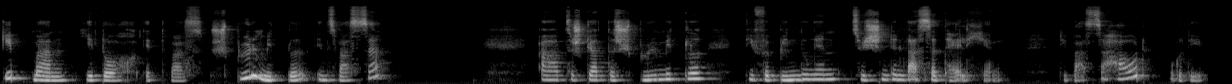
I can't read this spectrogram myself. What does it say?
Gibt man jedoch etwas Spülmittel ins Wasser, äh, zerstört das Spülmittel die Verbindungen zwischen den Wasserteilchen. Die Wasserhaut oder die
